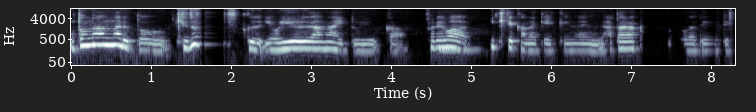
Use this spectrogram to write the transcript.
大人になると傷つく余裕がないというかそれは生きていかなきゃいけないので働くが出て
